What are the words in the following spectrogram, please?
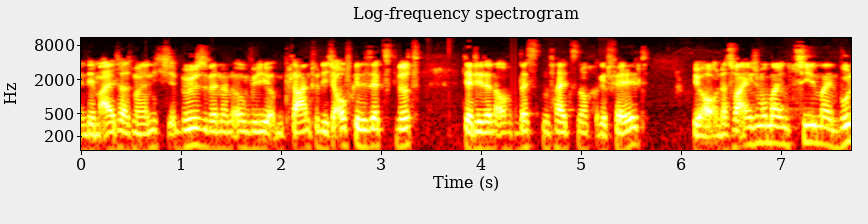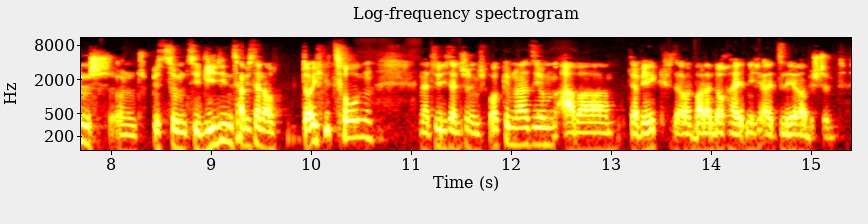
in dem Alter ist man ja nicht böse, wenn dann irgendwie ein Plan für dich aufgesetzt wird, der dir dann auch bestenfalls noch gefällt. Ja, und das war eigentlich immer mein Ziel, mein Wunsch. Und bis zum Zivildienst habe ich es dann auch durchgezogen. Natürlich dann schon im Sportgymnasium, aber der Weg war dann doch halt nicht als Lehrer bestimmt.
